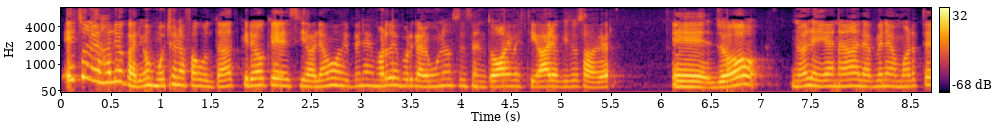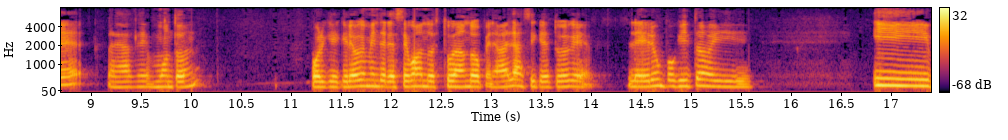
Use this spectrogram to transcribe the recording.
esto no es algo que hablemos mucho en la facultad. Creo que si hablamos de pena de muerte es porque alguno se sentó a investigar o quiso saber. Eh, yo no leía nada de la pena de muerte desde hace un montón, porque creo que me interesé cuando estuve dando penal, así que tuve que leer un poquito y y,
